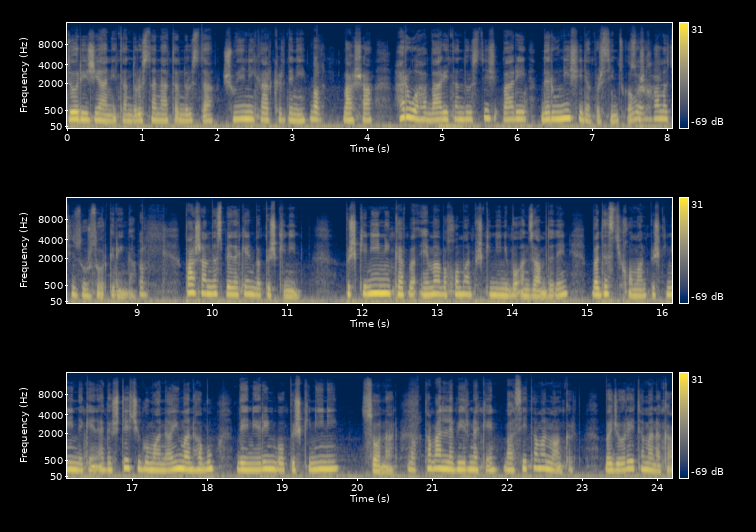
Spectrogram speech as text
جۆری ژیانی تەندروستە ناتەندروستە شوێنی کارکردنی باشە هەروەها باری تەندروستیش باری دەرونیشی دەپرسین چکەش خاڵەتی زۆر زۆر گرنگە پاشان دەست پێ دەکەین بە پشکنین پشکنینی کە ئێمە بە خۆمان پشکنینی بۆ ئەنجام دەدەین بە دەستی خۆمان پشکنین دەکەین ئەگە شتێکی گوماناییمان هەبوو دەینێرین بۆ پشکنینی سۆنار تەمان لە بیر نەکەین باسی تەمەمان کرد بە جۆرەی تەمەنەکە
